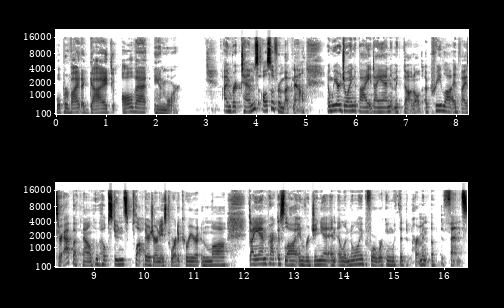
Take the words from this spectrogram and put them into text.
we'll provide a guide to all that and more. I'm Brooke Thames, also from Bucknell, and we are joined by Diane McDonald, a pre law advisor at Bucknell who helps students plot their journeys toward a career in law. Diane practiced law in Virginia and Illinois before working with the Department of Defense.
